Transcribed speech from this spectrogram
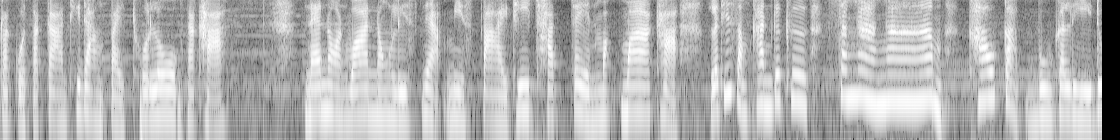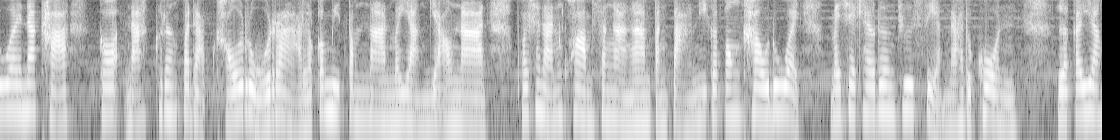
ปรากฏการณ์ที่ดังไปทั่วโลกนะคะ แน่นอนว่าน้องลิสเนี่ยมีสไตล์ที่ชัดเจนมากๆค่ะ และที่สำคัญก็คือสง่างามเข้ากับบูการีด้วยนะคะ ก็นะเครื่องประดับเขาหรูหรา แล้วก็มีตำนานมาอย่างยาวนาน เพราะฉะนั้นความสง่างามต่างๆ นี่ก็ต้องเข้าด้วย ไม่ใช่แค่เรื่องชื่อเสียงนะคะทุกคน แล้วก็ยัง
